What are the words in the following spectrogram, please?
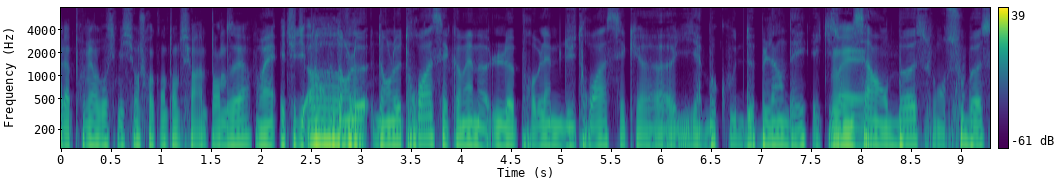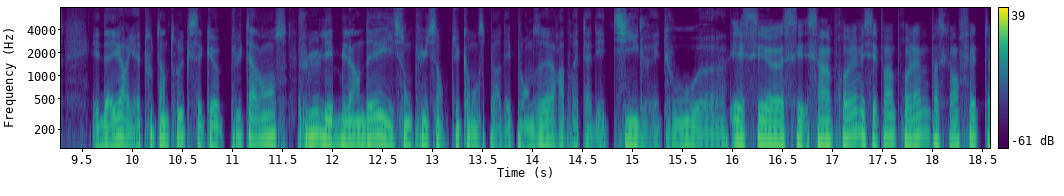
la première grosse mission, je crois qu'on tombe sur un Panzer. Ouais. Et tu dis, Dans, oh, dans bon. le, dans le 3, c'est quand même le problème du 3, c'est que euh, il y a beaucoup de blindés et qu'ils ont mis ça en boss ou en sous-boss. Et d'ailleurs, il y a tout un truc, c'est que plus t'avances, plus les blindés, ils sont puissants. Tu commences par des panzers, après t'as des tigres et tout. euh. Et c'est euh, c'est c'est un problème et c'est pas un problème parce qu'en fait,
